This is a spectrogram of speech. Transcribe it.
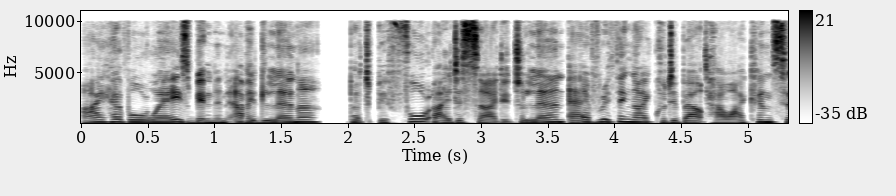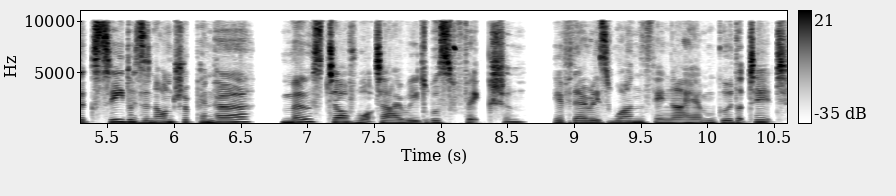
I have always been an avid learner, but before I decided to learn everything I could about how I can succeed as an entrepreneur, most of what I read was fiction. If there is one thing I am good at it,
